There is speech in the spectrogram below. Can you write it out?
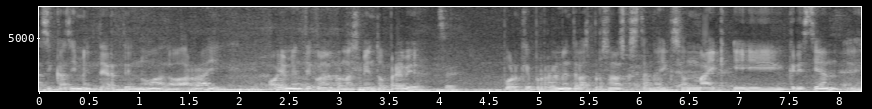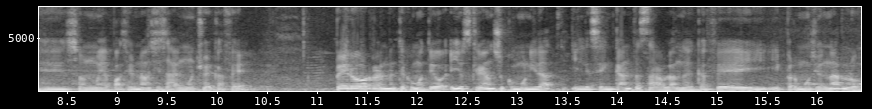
casi casi meterte, ¿no? A la barra y obviamente con el conocimiento previo. Sí. Porque pues, realmente las personas que están ahí, que son Mike y Cristian, eh, son muy apasionados y saben mucho de café. Pero realmente, como te digo, ellos crean su comunidad y les encanta estar hablando de café y, y promocionarlo.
